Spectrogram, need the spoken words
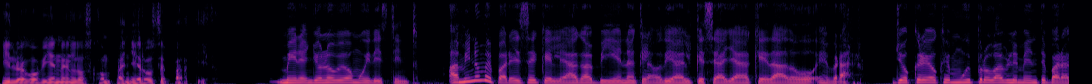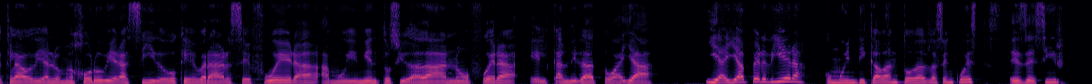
y luego vienen los compañeros de partido. Miren, yo lo veo muy distinto. A mí no me parece que le haga bien a Claudia el que se haya quedado Ebrar. Yo creo que muy probablemente para Claudia lo mejor hubiera sido que Ebrar se fuera a Movimiento Ciudadano, fuera el candidato allá y allá perdiera, como indicaban todas las encuestas. Es decir,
